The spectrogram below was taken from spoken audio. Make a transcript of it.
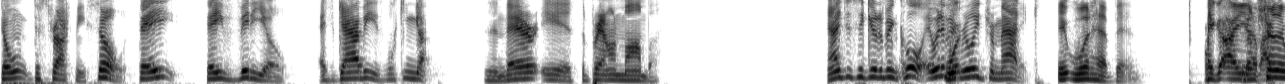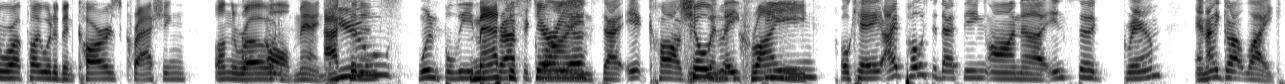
don't distract me. So they they video as Gabby is looking up, and then there is the brown mamba. And I just think it would have been cool. It would have been What- really dramatic. It would have been. I, I, I'm sure there were, probably would have been cars crashing on the road. Oh man, accidents, you wouldn't believe mass the traffic hysteria, lines that it causes children when they crying. see. Okay, I posted that thing on uh, Instagram, and I got like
